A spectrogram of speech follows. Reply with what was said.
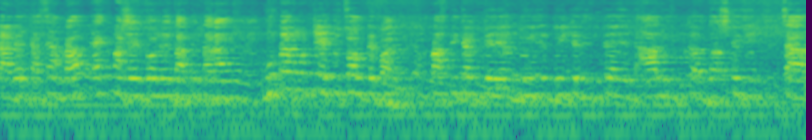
তাদের কাছে আমরা এক মাসের জন্য যাতে তারা মোটামুটি একটু চলতে পারে। পাঁচ লিটার তেল, দুই দুই কেজি আলু, দশ কেজি চাল,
